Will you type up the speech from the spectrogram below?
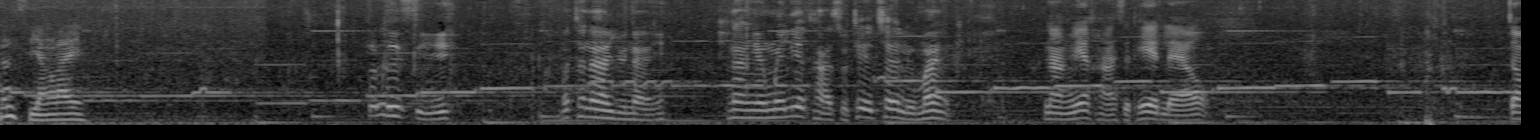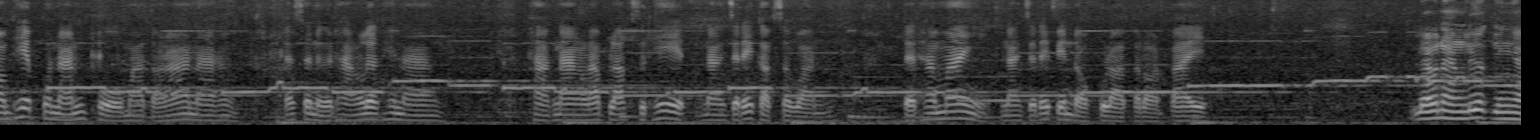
นั่นเสียงอะไร ท่านฤาษีมัทนาอยู่ไหน นางยังไม่เรียกหาสุเทพใช่หรือไม่ นางเรียกหาสุเทพแล้ว จอมเทพคนนั้นโผล่มาต่อหน้านาง และเสนอทางเลือกให้นาง หากนางรับรักสุเทพนางจะได้กลับสวรรค์ แต่ถ้าไม่นางจะได้เป็นดอกกุหลาบตลอดไป แล้วนางเลือกยังไง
